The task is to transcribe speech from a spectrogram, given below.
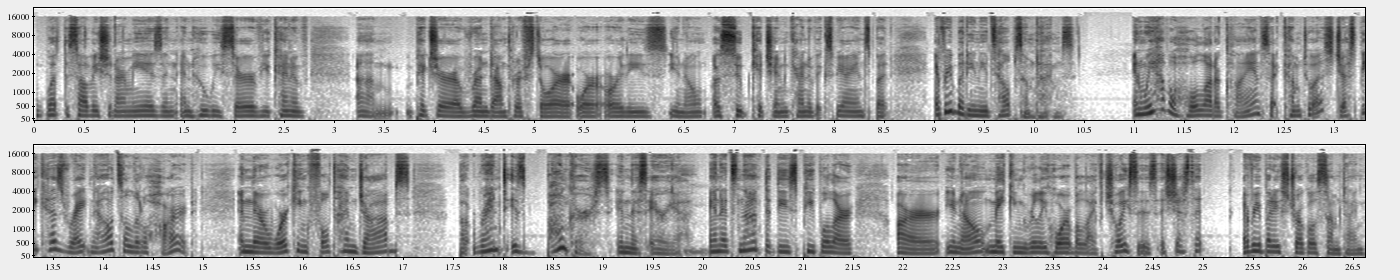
what the Salvation Army is and, and who we serve, you kind of um, picture a rundown thrift store or or these you know a soup kitchen kind of experience. But everybody needs help sometimes, and we have a whole lot of clients that come to us just because right now it's a little hard, and they're working full time jobs, but rent is bonkers in this area. Mm-hmm. And it's not that these people are are you know making really horrible life choices. It's just that everybody struggles sometime.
